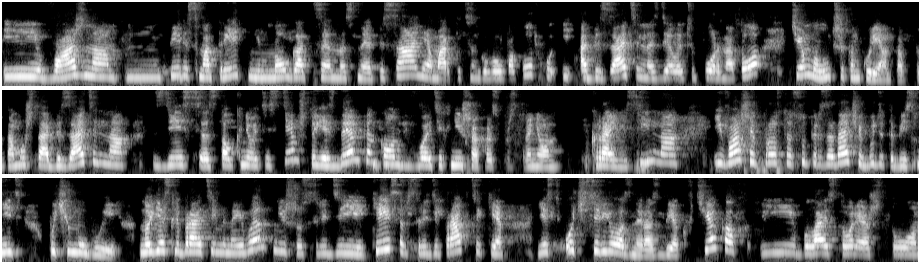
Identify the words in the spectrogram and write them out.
и важно пересмотреть немного ценностные описания, маркетинговую упаковку и обязательно сделать упор на то, чем мы лучше конкурентов, потому что обязательно здесь столкнетесь с тем, что есть демпинг, он в этих нишах распространен крайне сильно, и вашей просто супер задачей будет объяснить, почему вы. Но если брать именно ивент-нишу, среди кейсов, среди практики, есть очень серьезный разбег в чеках, и была история, что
